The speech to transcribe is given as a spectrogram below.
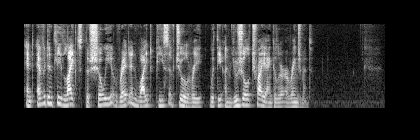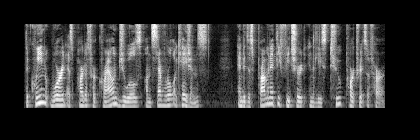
and evidently liked the showy red and white piece of jewelry with the unusual triangular arrangement. The Queen wore it as part of her crown jewels on several occasions, and it is prominently featured in at least two portraits of her.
